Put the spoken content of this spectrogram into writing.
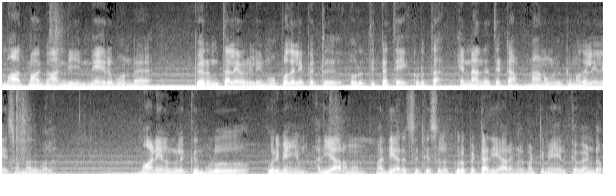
மகாத்மா காந்தி நேரு போன்ற பெரும் தலைவர்களின் ஒப்புதலை பெற்று ஒரு திட்டத்தை கொடுத்தார். என்ன அந்த திட்டம்? நான் உங்களுக்கு முதலிலே சொன்னது போல. மாநிலங்களுக்கு முழு உரிமையும் அதிகாரமும் மத்திய அரசுக்கு சில குறிப்பிட்ட அதிகாரங்கள் மட்டுமே இருக்க வேண்டும்.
